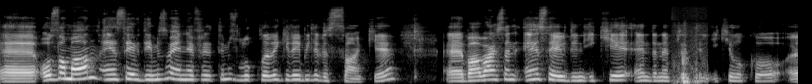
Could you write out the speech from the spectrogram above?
Ee, o zaman en sevdiğimiz ve en nefret ettiğimiz looklara girebiliriz sanki. Ee, Baber senin en sevdiğin iki, en de nefret ettiğin iki look'u e,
